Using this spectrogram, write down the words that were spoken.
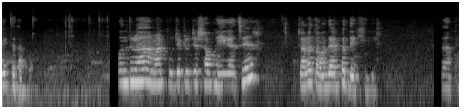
দেখতে থাকো। বন্ধুরা, আমার পুজো টুজো সব হয়ে গেছে। চলো তোমাদের একবার দেখিয়ে দিই। দেখো,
